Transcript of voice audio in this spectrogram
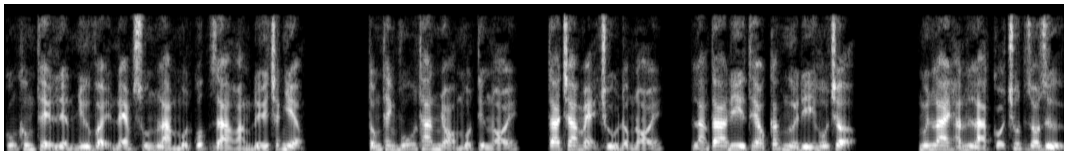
cũng không thể liền như vậy ném xuống làm một quốc gia hoàng đế trách nhiệm. Tống Thanh Vũ than nhỏ một tiếng nói, ta cha mẹ chủ động nói, làm ta đi theo các ngươi đi hỗ trợ. Nguyên lai like hắn là có chút do dự,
